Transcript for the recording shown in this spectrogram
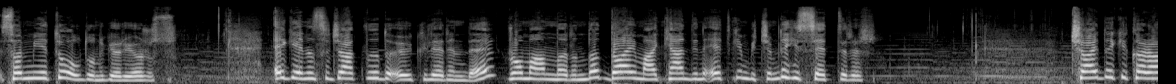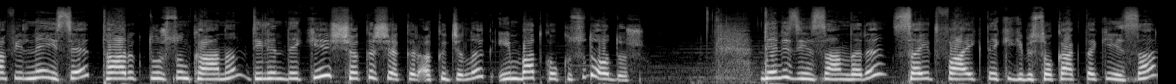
samimiyeti olduğunu görüyoruz. Ege'nin sıcaklığı da öykülerinde, romanlarında daima kendini etkin biçimde hissettirir. Çaydaki karanfil ne ise Tarık Dursun Kağan'ın dilindeki şakır şakır akıcılık, imbat kokusu da odur. Deniz insanları Said Faik'teki gibi sokaktaki insan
